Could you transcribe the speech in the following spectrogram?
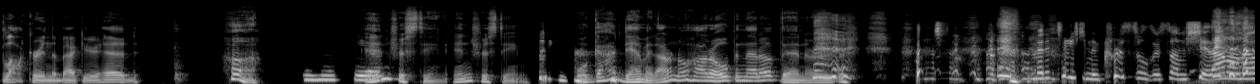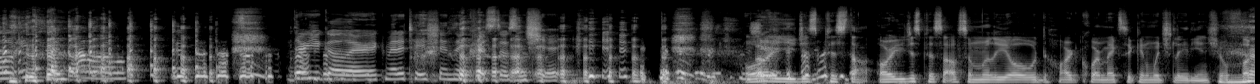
blocker in the back of your head. Huh. Mhm. Yeah. Interesting. Interesting. Well, god damn it. I don't know how to open that up then. Or Meditation and crystals or some shit. I don't know. Incense, I don't know. There you go, Eric. Meditation and crystals and shit. Or you just pissed off, or you just piss off some really old hardcore Mexican witch lady and she'll fuck you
